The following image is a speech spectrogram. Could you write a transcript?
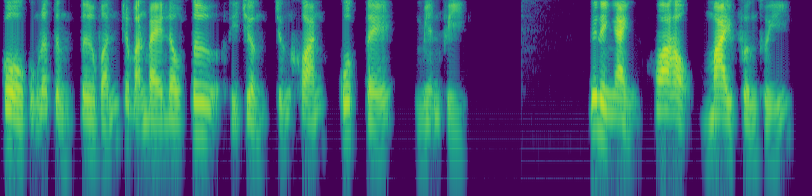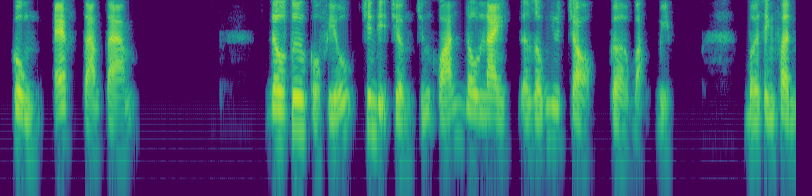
Cô cũng đã từng tư vấn cho bạn bè đầu tư ở thị trường chứng khoán quốc tế miễn phí. Đến hình ảnh Hoa hậu Mai Phương Thúy cùng F88. Đầu tư cổ phiếu trên thị trường chứng khoán lâu nay đã giống như trò cờ bạc bịp, bởi thành phần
